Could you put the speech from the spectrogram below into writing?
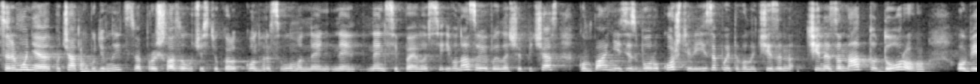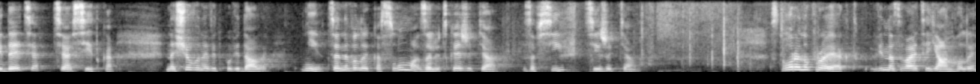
Церемонія початку будівництва пройшла за участю ко- конгресвумен Нен- Нен- Ненсі Пелосі, і вона заявила, що під час кампанії зі збору коштів її запитували, чи не занадто дорого обійдеться ця сітка. На що вони відповідали? Ні, це невелика сума за людське життя, за всі ці життя. Створено проєкт, він називається Янголи.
